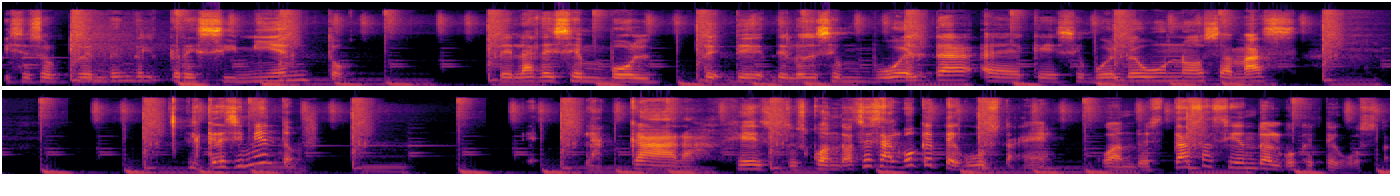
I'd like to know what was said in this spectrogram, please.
y se sorprenden del crecimiento, de la desenvol de, lo desenvuelta eh, que se vuelve uno, o sea, más el crecimiento. La cara, gestos, cuando haces algo que te gusta, ¿eh? Cuando estás haciendo algo que te gusta.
